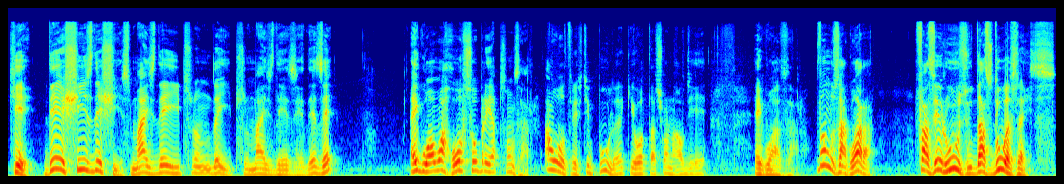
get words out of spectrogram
que dx dx mais dy dy mais dz dz é igual a ρ sobre y0. A outra estipula que o rotacional de E é igual a zero. Vamos agora fazer uso das duas leis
